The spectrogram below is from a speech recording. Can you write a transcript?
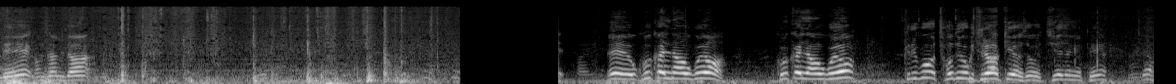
네, 감사합니다. 예, 거기까지 나오고요. 거기까지 나오고요. 그리고 저도 여기 들어갈게요. 저 지회장 옆에. 자,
